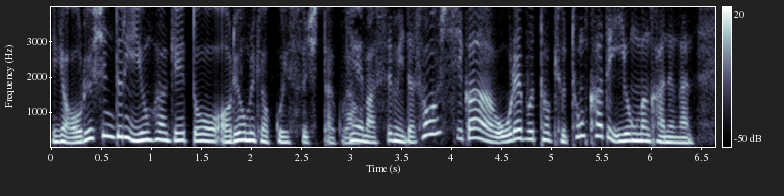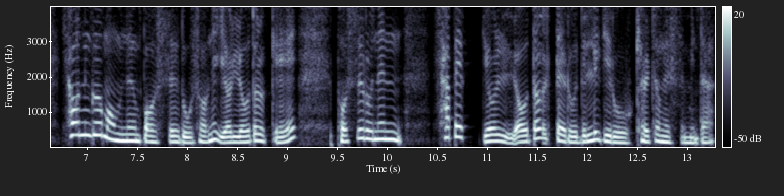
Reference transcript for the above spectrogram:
이게 어르신들이 이용하기에 또 어려움을 겪고 있으시다고요? 네, 맞습니다. 서울시가 올해부터 교통카드 이용만 가능한 현금 없는 버스 노선을 18개, 버스로는 418대로 늘리기로 결정했습니다.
